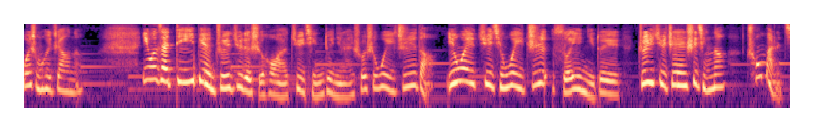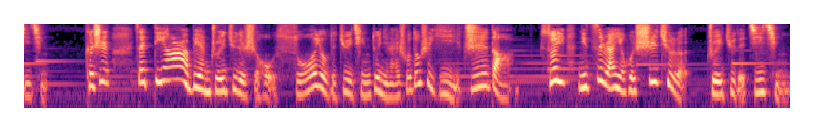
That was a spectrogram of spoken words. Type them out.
为什么会这样呢？因为在第一遍追剧的时候啊，剧情对你来说是未知的，因为剧情未知，所以你对追剧这件事情呢充满了激情。可是，在第二遍追剧的时候，所有的剧情对你来说都是已知的，所以你自然也会失去了追剧的激情。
